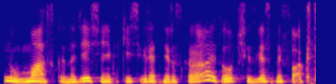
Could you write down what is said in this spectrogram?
ну, маска. Надеюсь, я никакие секреты не раскрываю, это общеизвестный факт.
